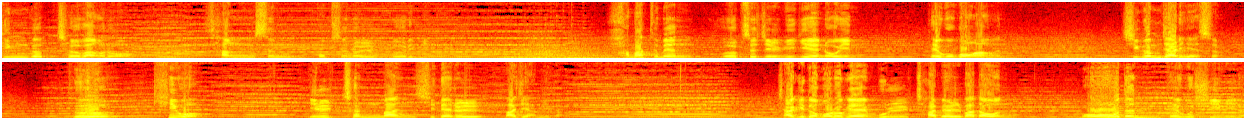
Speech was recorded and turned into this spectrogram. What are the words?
긴급 처방으로 상승 곡선을 그립니다. 하마터면 없어질 위기에 놓인 대구공항은 지금 자리에서 더 키워 1천만 시대를 맞이합니다. 자기도 모르게 물 차별받아온 모든 대구 시민은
